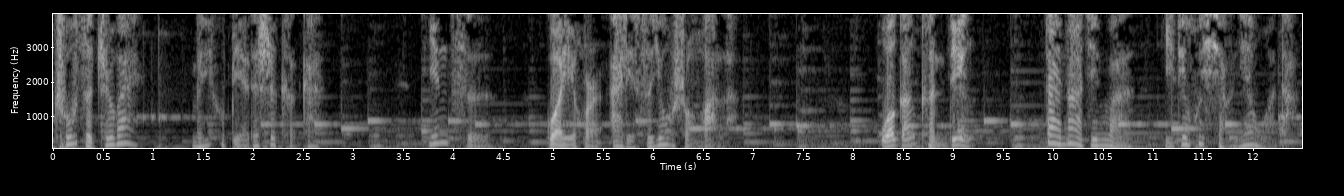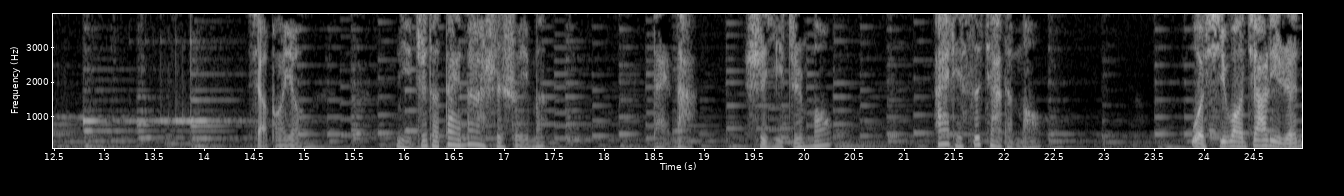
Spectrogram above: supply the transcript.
除此之外，没有别的事可干。因此，过一会儿，爱丽丝又说话了：“我敢肯定，戴娜今晚一定会想念我的。”小朋友，你知道戴娜是谁吗？戴娜是一只猫，爱丽丝家的猫。我希望家里人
